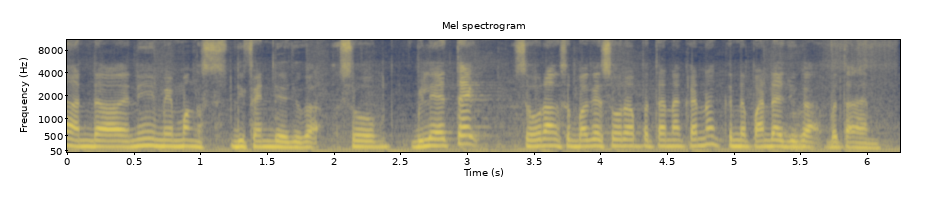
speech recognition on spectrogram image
anda ini memang defender juga. So bila attack, seorang sebagai seorang pertahanan kanan kena pandai juga bertahan.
